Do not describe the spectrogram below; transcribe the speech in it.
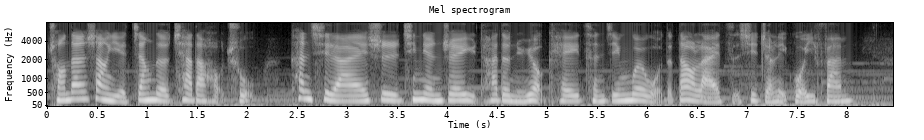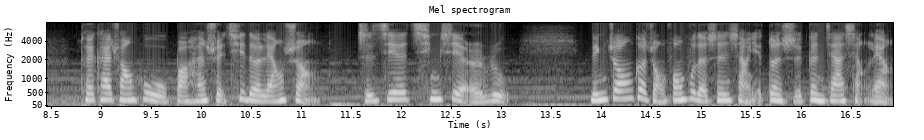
床单上也僵得恰到好处，看起来是青年 J 与他的女友 K 曾经为我的到来仔细整理过一番。推开窗户，饱含水汽的凉爽直接倾泻而入，林中各种丰富的声响也顿时更加响亮，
